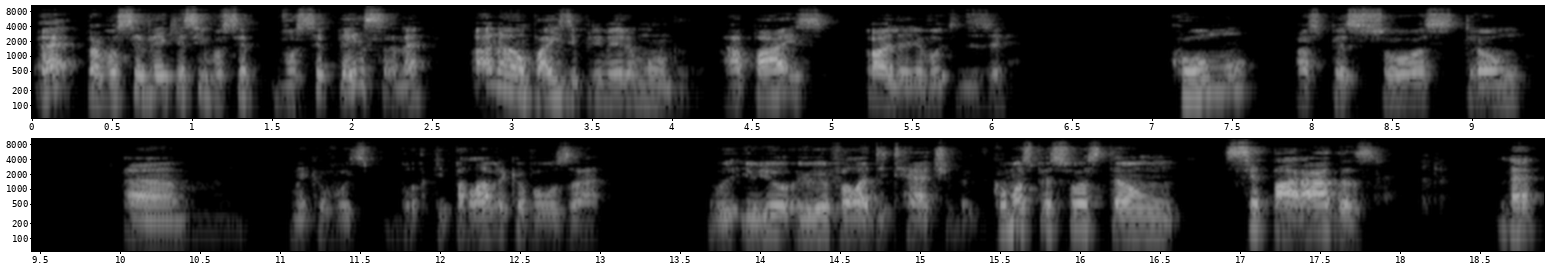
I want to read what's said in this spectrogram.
é, para você ver que assim, você, você pensa, né? Ah, não, país de primeiro mundo. Rapaz, olha, eu vou te dizer. Como as pessoas estão. Ah, como é que eu vou. Que palavra que eu vou usar? Eu, eu, eu ia falar detachment. Como as pessoas estão separadas né,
